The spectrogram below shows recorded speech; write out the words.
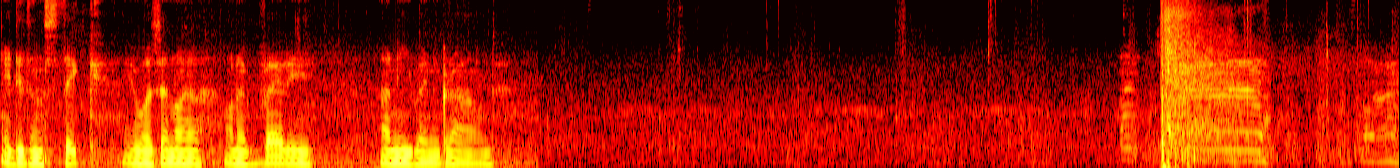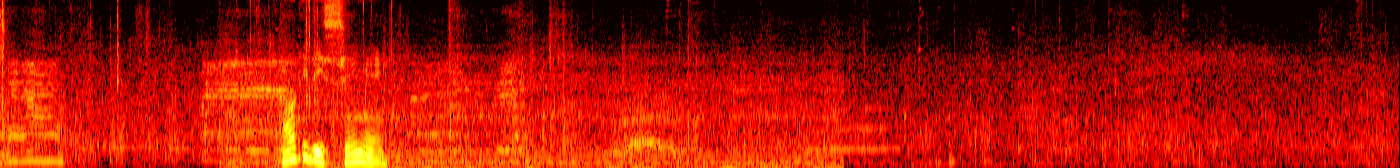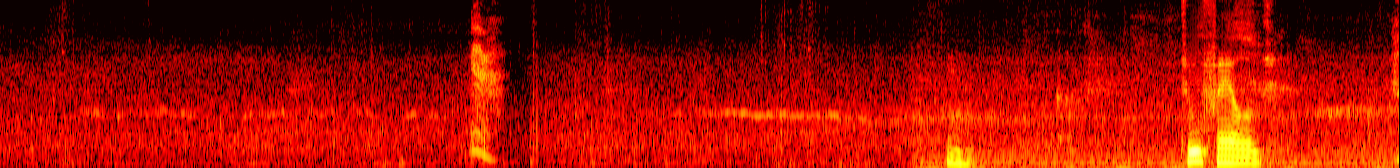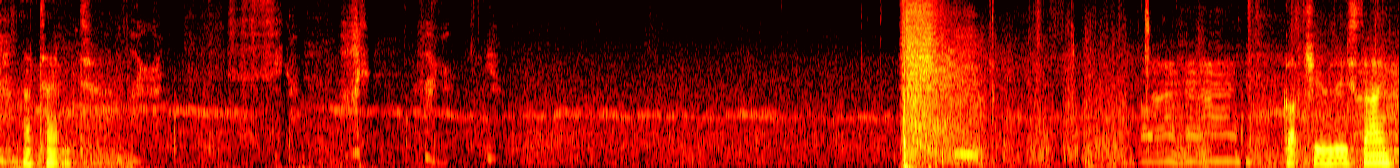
It didn't stick. It was on a, on a very uneven ground. How did he see me? Two failed attempt. Got you this time.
